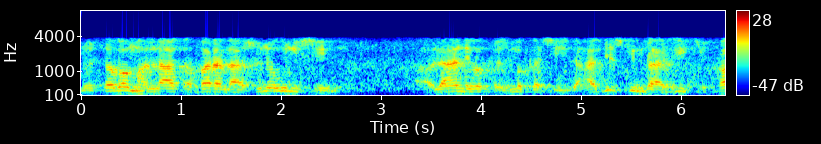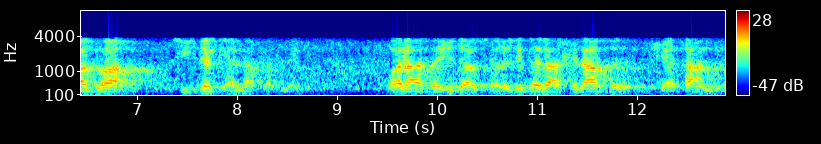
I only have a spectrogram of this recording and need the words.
نو ته به هم الله ته بره لاسونه ونیسې او لاندې به په ځمکه سجده حدیث کې هم راځي چې ښه دعا سجده کې الله قبلوي ولا تجد سره ځکه دا خلاف د شیطان دی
